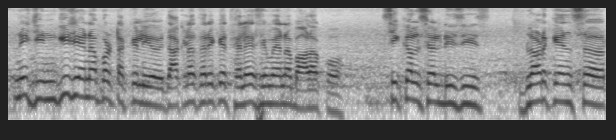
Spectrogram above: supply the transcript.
અમુકની જિંદગી જ એના પર ટકેલી હોય. દાખલા તરીકે થેલેસેમિયાના બાળકો sickle cell disease blood cancer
